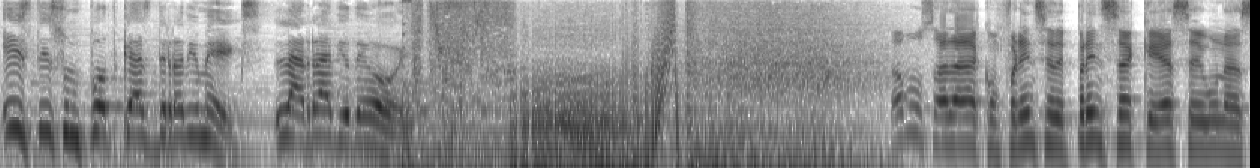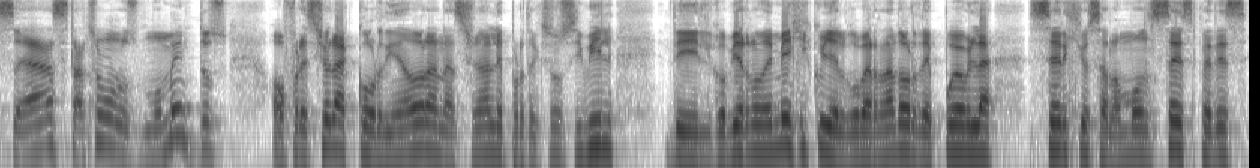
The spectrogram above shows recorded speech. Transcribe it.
este es un podcast de Radio Mex, la radio de hoy. Vamos a la conferencia de prensa que hace unas, hace tan solo unos momentos ofreció la Coordinadora Nacional de Protección Civil del Gobierno de México y el gobernador de Puebla, Sergio Salomón Céspedes,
